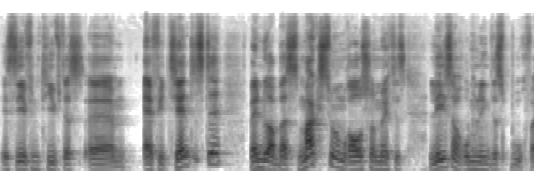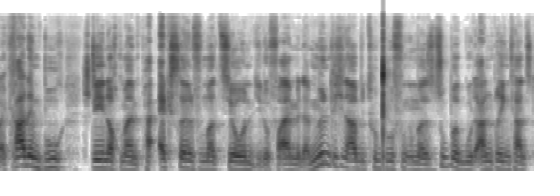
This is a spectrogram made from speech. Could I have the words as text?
Ist definitiv das ähm, effizienteste. Wenn du aber das Maximum rausholen möchtest, lese auch unbedingt das Buch, weil gerade im Buch stehen noch mal ein paar extra Informationen, die du vor allem in der mündlichen Abiturprüfung immer super gut anbringen kannst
